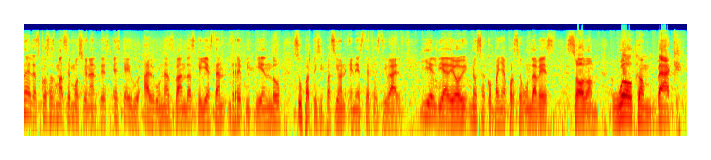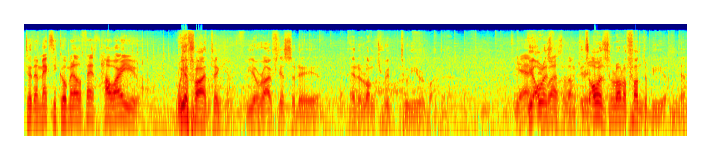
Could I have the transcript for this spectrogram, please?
Una de las cosas más emocionantes es que hay algunas bandas que ya están repitiendo su participación en este festival. Y el día de hoy nos acompaña por segunda vez Sodom. Welcome back to the Mexico Metal Fest. How are you? We are fine, thank you. We arrived yesterday and had a long trip to Yes, we it was a long trip. it's always a lot of fun to be here. Yeah.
